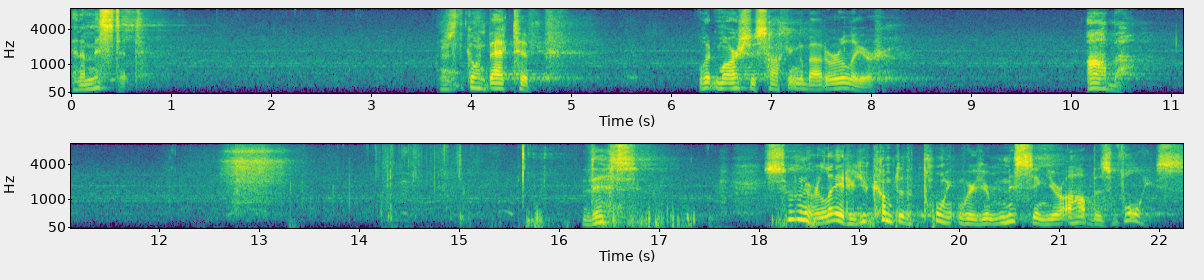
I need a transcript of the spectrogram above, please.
And I missed it. I was going back to what Marsh was talking about earlier. Abba. This, sooner or later, you come to the point where you're missing your Abba's voice.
